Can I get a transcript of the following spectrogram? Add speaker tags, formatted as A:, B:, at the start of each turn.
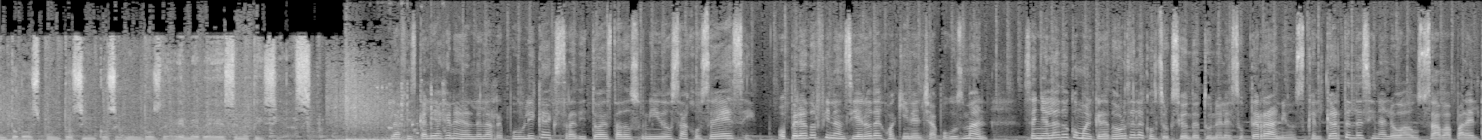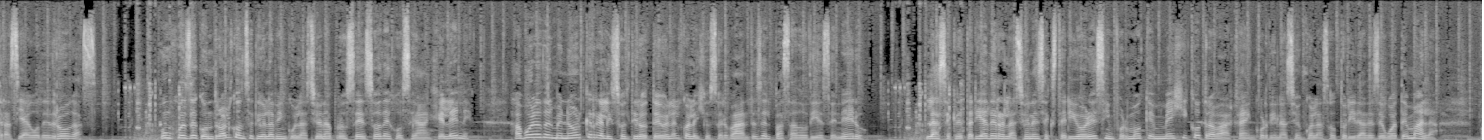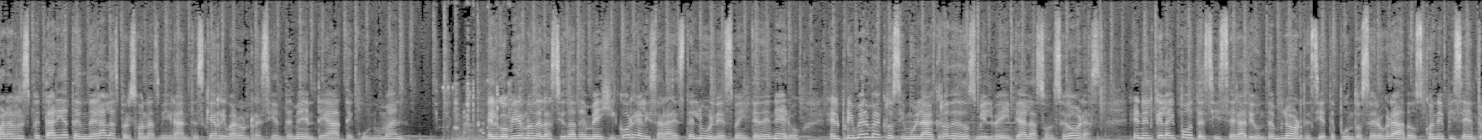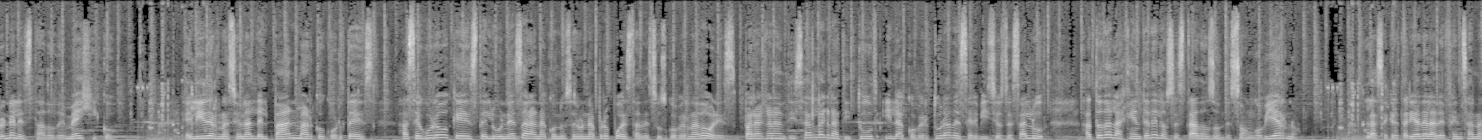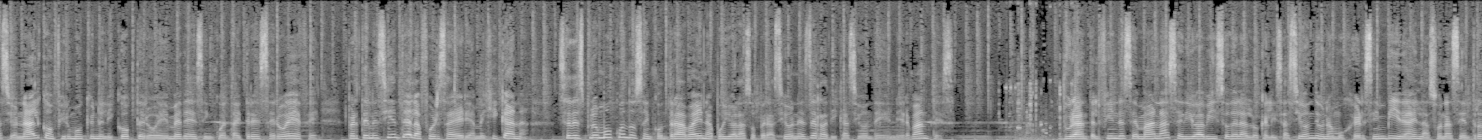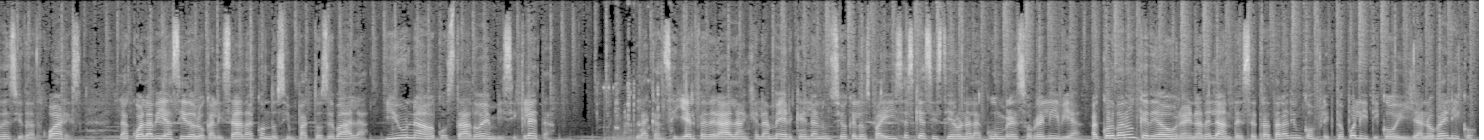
A: 102.5 segundos de MBS Noticias.
B: La Fiscalía General de la República extraditó a Estados Unidos a José S., operador financiero de Joaquín El Chapo Guzmán, señalado como el creador de la construcción de túneles subterráneos que el cártel de Sinaloa usaba para el trasiego de drogas. Un juez de control concedió la vinculación a proceso de José Ángel N., abuelo del menor que realizó el tiroteo en el Colegio Cervantes el pasado 10 de enero. La Secretaría de Relaciones Exteriores informó que México trabaja en coordinación con las autoridades de Guatemala para respetar y atender a las personas migrantes que arribaron recientemente a Tecunumán. El gobierno de la Ciudad de México realizará este lunes 20 de enero el primer macrosimulacro de 2020 a las 11 horas, en el que la hipótesis será de un temblor de 7.0 grados con epicentro en el Estado de México. El líder nacional del PAN, Marco Cortés, aseguró que este lunes darán a conocer una propuesta de sus gobernadores para garantizar la gratitud y la cobertura de servicios de salud a toda la gente de los estados donde son gobierno. La Secretaría de la Defensa Nacional confirmó que un helicóptero MD-530F, perteneciente a la Fuerza Aérea Mexicana, se desplomó cuando se encontraba en apoyo a las operaciones de erradicación de enervantes. Durante el fin de semana se dio aviso de la localización de una mujer sin vida en la zona centro de Ciudad Juárez, la cual había sido localizada con dos impactos de bala y una acostado en bicicleta. La canciller federal Angela Merkel anunció que los países que asistieron a la cumbre sobre Libia acordaron que de ahora en adelante se tratará de un conflicto político y ya no bélico.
